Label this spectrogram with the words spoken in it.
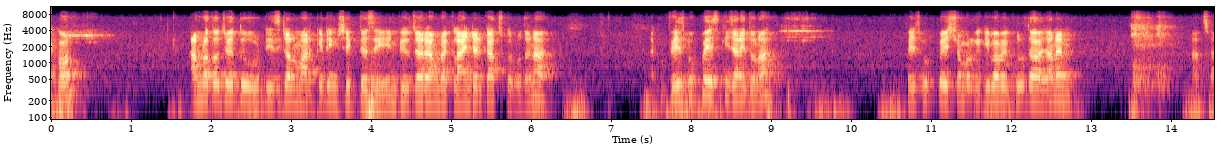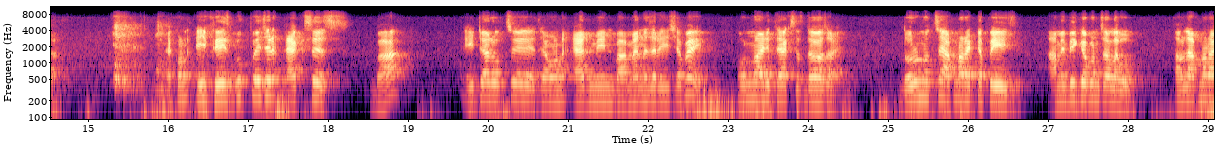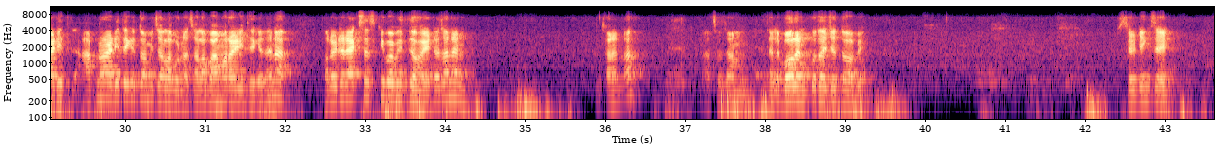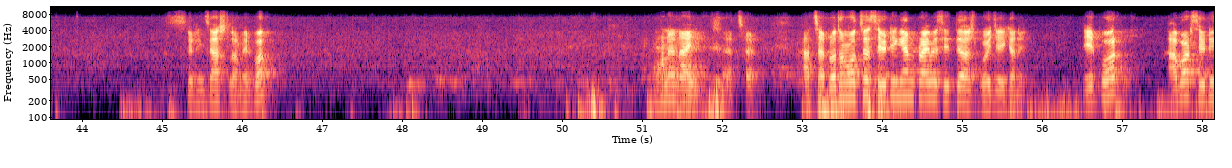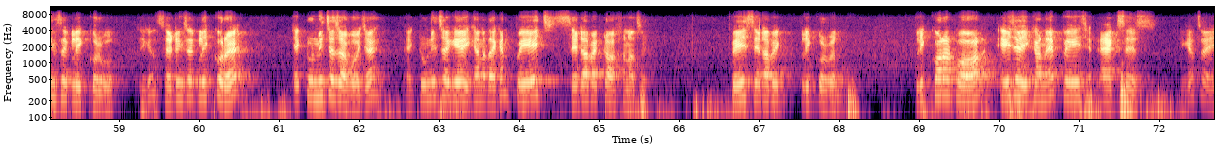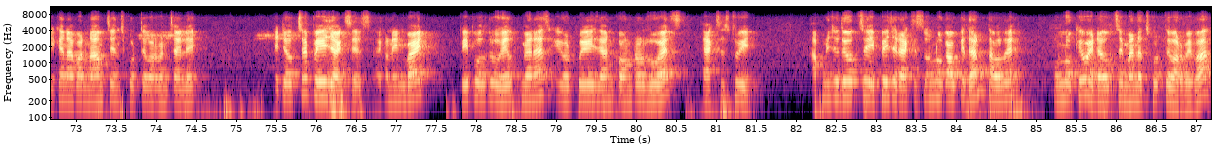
এখন আমরা তো যেহেতু ডিজিটাল মার্কেটিং শিখতেছি ইন ফিউচারে আমরা ক্লায়েন্টের কাজ করব, তাই না? এখন ফেসবুক পেজ কি জানি তো না? ফেসবুক পেজ সম্পর্কে কীভাবে খুলতে হয় জানেন? আচ্ছা এখন এই ফেসবুক পেজের অ্যাক্সেস বা এইটার হচ্ছে যেমন অ্যাডমিন বা ম্যানেজার হিসাবে অন্য আইডিতে অ্যাক্সেস দেওয়া যায়। ধরুন হচ্ছে আপনার একটা পেজ আমি বিজ্ঞাপন চালাবো। তাহলে আপনার আইডি আপনার আইডি থেকে তো আমি চালাবো না, চালাবো আমার আইডি থেকে, তাই না? তাহলে এটার অ্যাক্সেস কীভাবে দিতে হয়, এটা জানেন? জানেন না? আচ্ছা জানেন তাহলে বলেন, কোথায় যেতে হবে? সেটিংসে সেটিংসে আসলাম, এরপর? মনে নাই। আচ্ছা আচ্ছা। প্রথম হচ্ছে সেটিং অ্যান্ড প্রাইভেসিতে আসব, এই যে এখানে। এরপর আবার সেটিংসে ক্লিক করব। ঠিক আছে? সেটিংসে ক্লিক করে একটু নিচে যাব, ওই যে একটু নিচে গিয়ে এখানে দেখেন পেজ সেট একটা অপশন আছে। পেজ সেট ক্লিক করবেন। ক্লিক করার পর এই যে এখানে পেজ অ্যাক্সেস ঠিক আছে? এখানে আবার নাম চেঞ্জ করতে পারবেন চাইলে। এটা হচ্ছে পেজ অ্যাক্সেস এখন invite people to help manage your page and control who has access to it আপনি যদি হচ্ছে এই পেজের অ্যাক্সেস অন্য কাউকে দেন, তাহলে অন্য কেউ এটা হচ্ছে ম্যানেজ করতে পারবে বা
